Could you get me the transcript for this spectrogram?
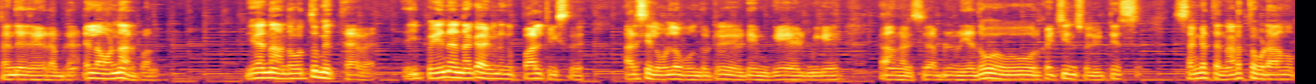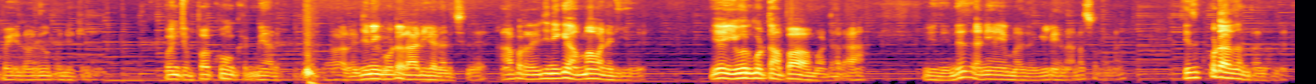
சந்திரசேகர் அப்படின்னு எல்லாம் ஒன்றா இருப்பாங்க. ஏன்னா அந்த ஒத்துமை தேவை. இப்போ என்னன்னாக்கா இவனுங்க பாலிடிக்ஸ் அரசியல் உள்ளே பூந்துட்டு டிஎம்கே எல்மிகே காங்கிரஸ் அப்படின்னு ஏதோ ஒவ்வொரு கட்சின்னு சொல்லிட்டு சங்கத்தை நடத்த விடாமல் போய் இது பண்ணிட்டு இருக்காங்க. கொஞ்சம் பக்குவம் கம்மியாக இருக்குது ரஜினி கூட ராதிகா நடிச்சது. அப்புறம் ரஜினிக்கு அம்மாவை நடிக்குது. ஏன் இவர் மட்டும் அப்பா ஆக மாட்டாரா? இது என்னது அநியாயம் அது? இல்லையா நான் என்ன இது கூடாதுன்றேன் நான்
